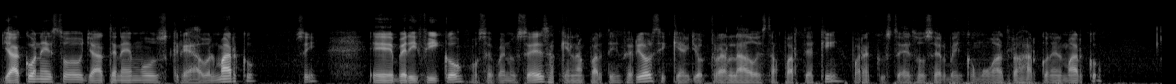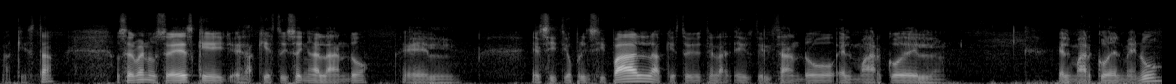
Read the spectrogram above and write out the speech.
ya con esto ya tenemos creado el marco ¿sí? Eh, verifico, observen ustedes aquí en la parte inferior, si quieren yo traslado esta parte aquí para que ustedes observen cómo va a trabajar con el marco. Aquí está. Observen ustedes que aquí estoy señalando el, el sitio principal, aquí estoy utilizando el marco del el marco del menú,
